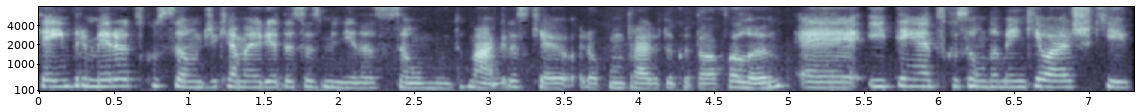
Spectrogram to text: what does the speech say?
tem primeiro a discussão de que a maioria dessas meninas são muito magras, que era o contrário do que eu tava falando. É, e tem a discussão também que eu acho que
